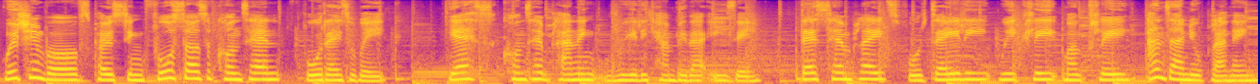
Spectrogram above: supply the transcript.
which involves posting four styles of content four days a week. Yes, content planning really can be that easy. There's templates for daily, weekly, monthly, and annual planning,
